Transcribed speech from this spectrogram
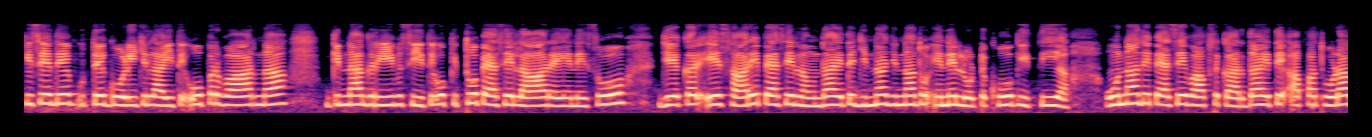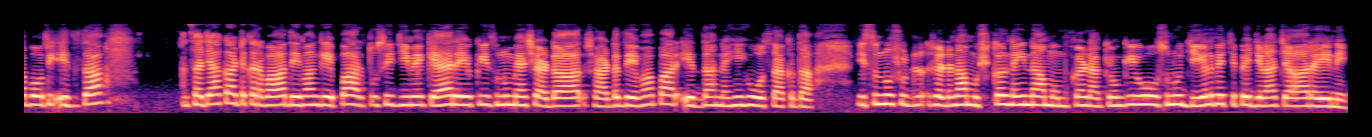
ਕਿਸੇ ਦੇ ਉੱਤੇ ਗੋਲੀ ਚਲਾਈ ਤੇ ਉਹ ਪਰਿਵਾਰ ਨਾ ਕਿੰਨਾ ਗਰੀਬ ਸੀ ਤੇ ਉਹ ਕਿੱਥੋਂ ਪੈਸੇ ਲਾ ਰਹੇ ਨੇ। ਸੋ ਜੇਕਰ ਇਹ ਸਾਰੇ ਪੈਸੇ ਲਾਉਂਦਾ ਹੈ ਤੇ ਜਿੰਨਾ ਜਿੰਨਾ ਤੋਂ ਇਹਨੇ ਲੁੱਟ ਖੋਹ ਕੀਤੀ ਆ, ਉਹਨਾਂ ਦੇ ਪੈਸੇ ਵਾਪਸ ਕਰਦਾ ਹੈ ਤੇ ਆਪਾਂ ਥੋੜਾ ਬਹੁਤ ਇਸ ਦਾ ਸਜ਼ਾ ਘੱਟ ਕਰਵਾ ਦੇਵਾਂਗੇ, ਪਰ ਤੁਸੀਂ ਜਿਵੇਂ ਕਹਿ ਰਹੇ ਹੋ ਕਿ ਇਸ ਨੂੰ ਮੈਂ ਛੱਡ ਛੱਡ ਦੇਵਾਂ, ਪਰ ਇਦਾਂ ਨਹੀਂ ਹੋ ਸਕਦਾ। ਇਸ ਨੂੰ ਛੁੱਡ- ਛੱਡਣਾ ਮੁਸ਼ਕਲ ਨਹੀਂ, ਨਾ ਮੁਮਕਨ ਆ, ਕਿਉਂਕਿ ਉਹ ਉਸ ਨੂੰ ਜੇਲ੍ਹ ਵਿੱਚ ਭੇਜਣਾ ਚਾਹ ਰਹੇ ਨੇ।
